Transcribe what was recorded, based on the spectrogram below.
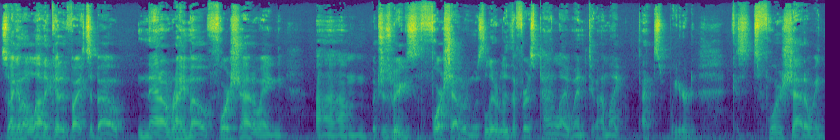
So I got a lot of good advice about NaNoWriMo, foreshadowing. Um, which was weird because foreshadowing was literally the first panel I went to. I'm like, that's weird because it's foreshadowing.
